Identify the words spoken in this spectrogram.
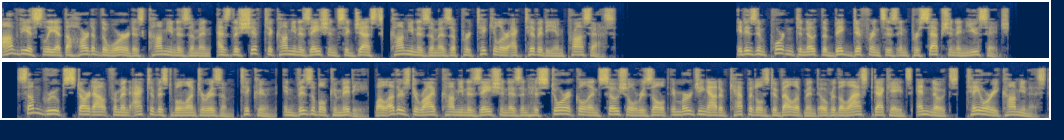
Obviously at the heart of the word is communism and, as the shift to communization suggests, communism is a particular activity and process. It is important to note the big differences in perception and usage. Some groups start out from an activist voluntarism Tiqqun, invisible committee, while others derive communization as an historical and social result emerging out of capital's development over the last decades endnotes, Théorie communiste.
